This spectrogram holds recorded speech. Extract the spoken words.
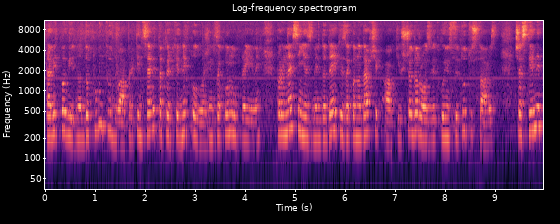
та відповідно до пункту 2 прикінцевих та перехідних положень закону України про внесення змін до деяких законодавчих актів щодо розвитку інституту старост частини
